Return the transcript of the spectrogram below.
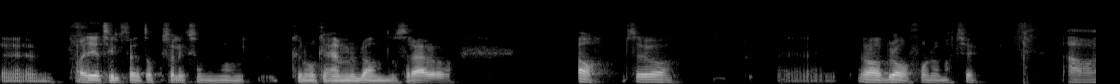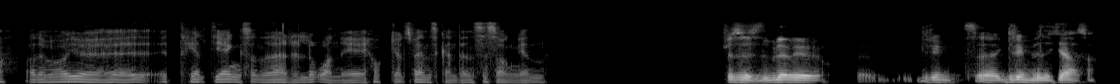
eh i det tillfället också. Liksom, och kunna åka hem ibland och sådär. Ja, så det var, eh, det var bra få några matcher. Ja, och det var ju eh, ett helt gäng sådana där lån i Hockeyallsvenskan den säsongen. Precis, det blev ju eh, grymt, eh, grym liga alltså.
